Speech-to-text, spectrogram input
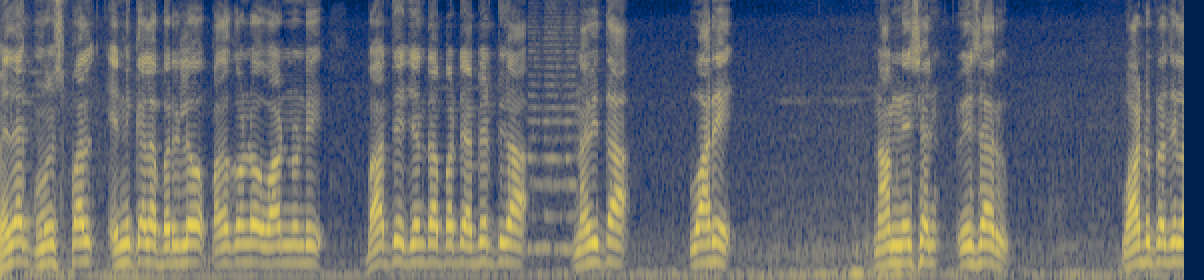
మెదక్ మున్సిపల్ ఎన్నికల బరిలో పదకొండవ వార్డు నుండి భారతీయ జనతా పార్టీ అభ్యర్థిగా నవిత వారే నామినేషన్ వేశారు. వార్డు ప్రజల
